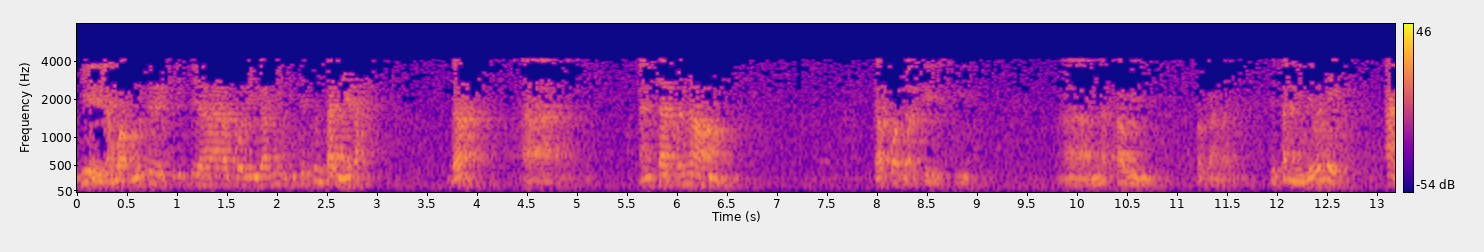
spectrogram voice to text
Dia yang buat muda cerita poligami kita pun tanya lah. Dah. Ha. Anta pernah. Siapa tak ke isteri? Ha, nak kahwin seorang lagi. Dia tanya dia balik. Ha.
